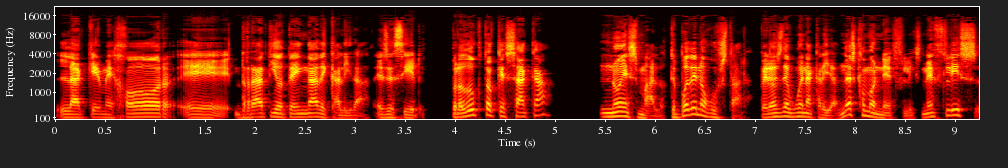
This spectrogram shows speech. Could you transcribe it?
la que mejor eh, ratio tenga de calidad. Es decir, producto que saca no es malo. Te puede no gustar, pero es de buena calidad. No es como Netflix. Netflix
